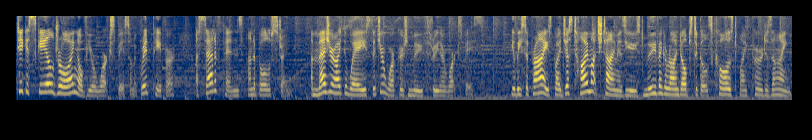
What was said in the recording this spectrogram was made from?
Take a scale drawing of your workspace on a grid paper, a set of pins and a ball of string, and measure out the ways that your workers move through their workspace. You'll be surprised by just how much time is used moving around obstacles caused by poor design.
